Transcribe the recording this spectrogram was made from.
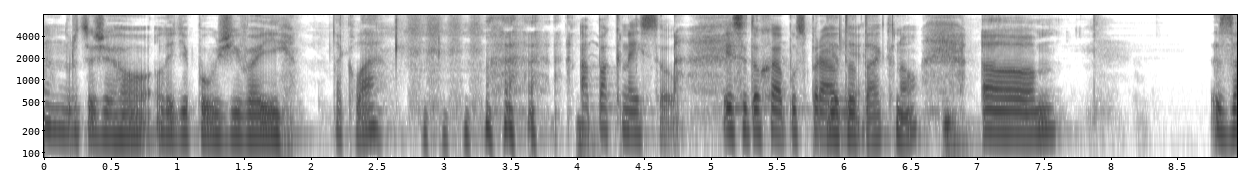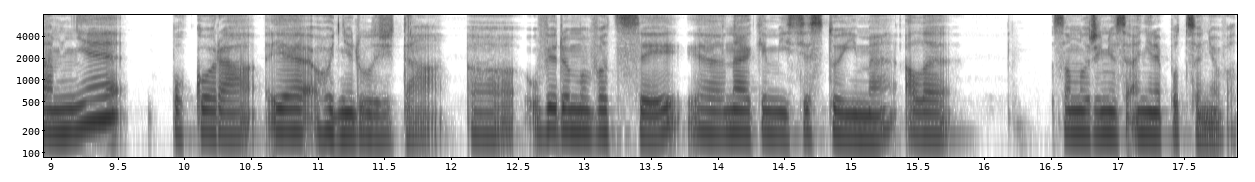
mm-hmm. protože ho lidi používají takhle. a pak nejsou, jestli to chápu správně. Je to tak, no. Um, za mě pokora je hodně důležitá. Uh, uvědomovat si, eh, na jakém místě stojíme, ale samozřejmě se ani nepodceňovat.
